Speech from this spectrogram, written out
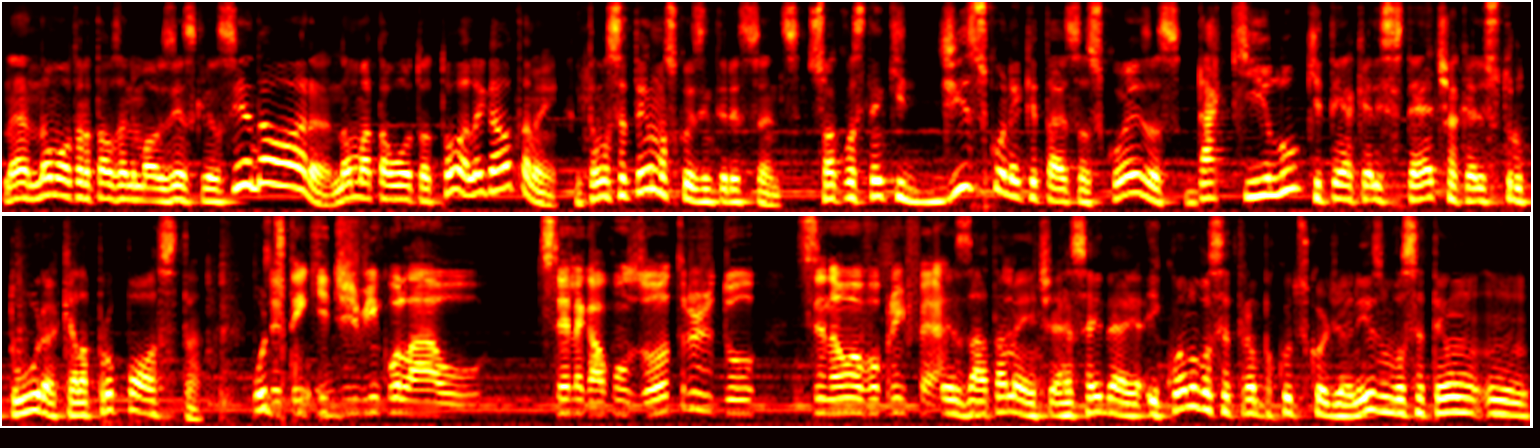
né? Não maltratar os animalzinhos, as criancinhas é da hora. Não matar o outro à toa é legal também. Então você tem umas coisas interessantes. Só que você tem que desconectar essas coisas daquilo que tem aquela estética, aquela estrutura, aquela proposta. O Você tem que desvincular o ser legal com os outros do senão eu vou pro inferno. Exatamente, essa é a ideia. E quando você trampa com o discordianismo, você tem um- um-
